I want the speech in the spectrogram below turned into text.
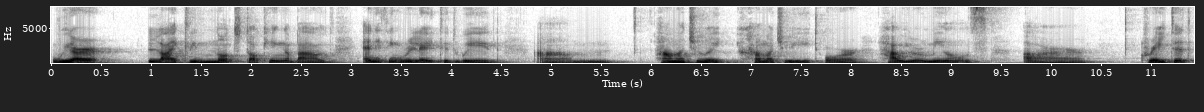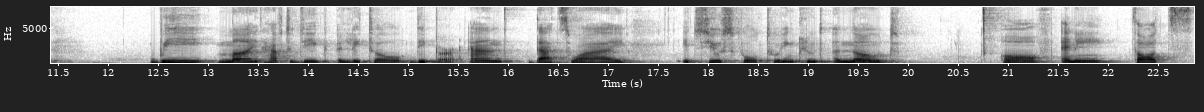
we are likely not talking about anything related with um, how much you eat, how much you eat, or how your meals are created. We might have to dig a little deeper, and that's why it's useful to include a note of any thoughts,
